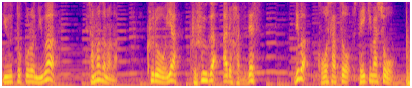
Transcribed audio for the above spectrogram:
いうところには、様々な苦労や工夫があるはずです。では、考察をしていきましょう。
